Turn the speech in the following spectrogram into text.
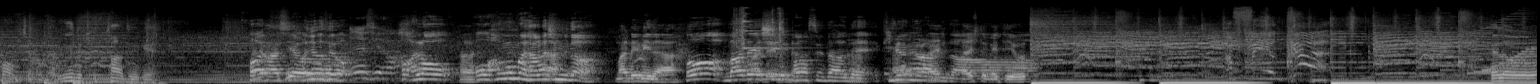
어쩌면 여기 근데 좋다, 되게. 어, 안녕하세요. 안녕하세요. 안녕하세요. 어, 헬로. 어, 한국말 잘하십니다. 마데입니다. 어, 마대 씨 마대입니다. 반갑습니다. 네, 김현규랍니다. Nice to meet you. Halo,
